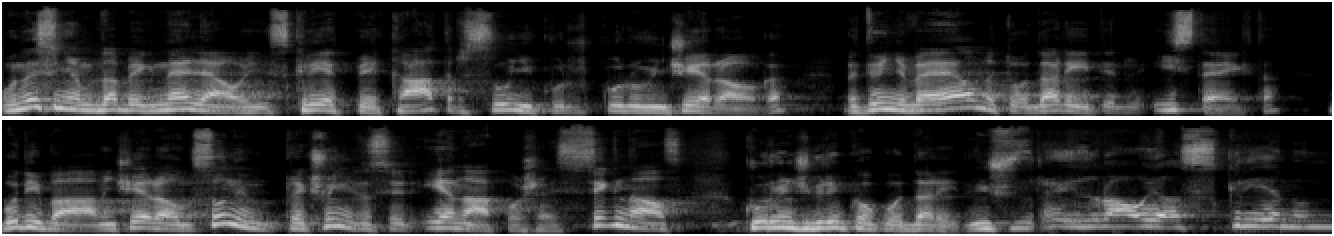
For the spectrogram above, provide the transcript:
Un es viņam dabīgi neļauju skriet pie katra suņa, kur, kuru viņš ierauga. Bet viņa vēlme to darīt ir izteikta. Būtībā viņš ierauga suni, priekš viņa tas ir ienākošais signāls, kur viņš grib kaut ko darīt. Viņš uzreiz raujās, skrien un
